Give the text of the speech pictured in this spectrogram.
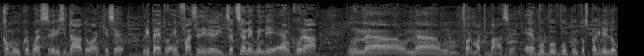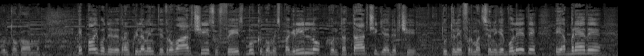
comunque può essere visitato anche se, ripeto, è in fase di realizzazione, quindi è ancora un, uh, un, uh, un format base, è www.spagrillo.com e poi potete tranquillamente trovarci su Facebook come Spagrillo, contattarci, chiederci tutte le informazioni che volete e a breve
